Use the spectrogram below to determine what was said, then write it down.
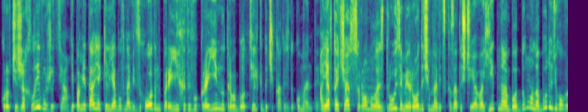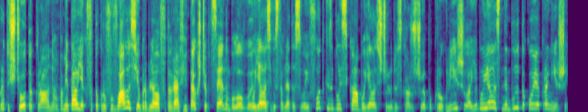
коротше, жахливе життя. Я пам'ятаю, як Ілля був навіть згоден переїхати в Україну, треба було тільки дочекатись документи. А я в той час соромилась друзям і родичам навіть сказати, що я вагітна, бо думала, будуть говорити, що так рано. Пам'ятаю, як фотографувалась і обробляла фотографії так, щоб це не було видно. Боялась виставляти свої фотки зблизька, боялась, що люди скажуть, що я покруглішила. Я боялась не бути такою, як раніше.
